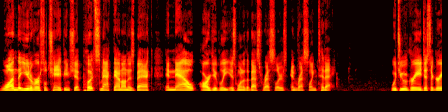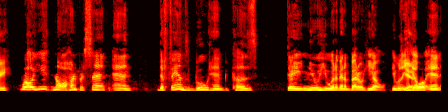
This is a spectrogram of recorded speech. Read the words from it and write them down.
Won the Universal Championship, put SmackDown on his back, and now arguably is one of the best wrestlers in wrestling today. Would you agree, disagree? Well, you no, hundred percent. And the fans booed him because they knew he would have been a better heel. He was a Yeah. heel in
